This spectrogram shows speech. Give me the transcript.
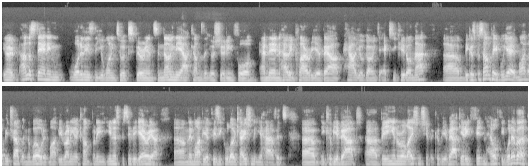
you know understanding what it is that you're wanting to experience and knowing the outcomes that you're shooting for, and then having clarity about how you're going to execute on that um, because for some people, yeah, it might not be traveling the world. It might be running a company in a specific area. Um, there might be a physical location that you have. It's um, it could be about uh, being in a relationship. It could be about getting fit and healthy. Whatever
